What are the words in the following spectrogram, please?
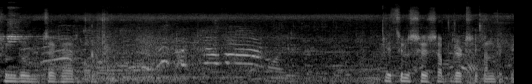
সুন্দর জায়গা আর কি। এ ছিল শেষ আপডেট সেখান থেকে।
